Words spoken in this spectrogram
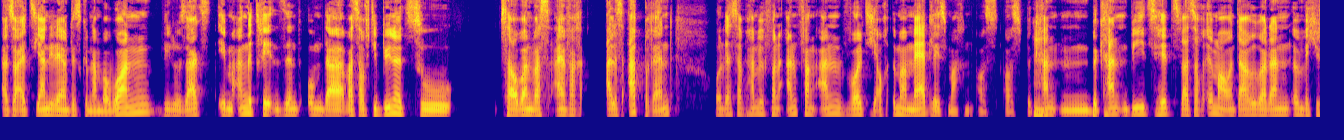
also als Jan Delay und Disco Number One, wie du sagst, eben angetreten sind, um da was auf die Bühne zu zaubern, was einfach alles abbrennt. Und deshalb haben wir von Anfang an, wollte ich auch immer Medleys machen aus, aus mhm. bekannten, mhm. bekannten Beats, Hits, was auch immer und darüber dann irgendwelche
